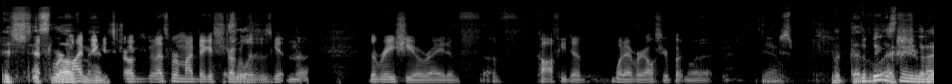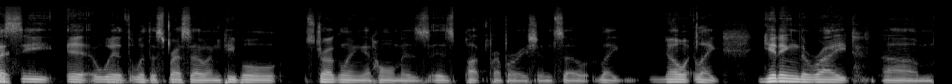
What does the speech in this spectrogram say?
It's That's it's where love, my man. biggest struggle. That's where my biggest struggle is is getting the the ratio right of of coffee to whatever else you're putting with it. Yeah. But that the biggest thing extra that I see it with with espresso and people struggling at home is is puck preparation. So like no like getting the right um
